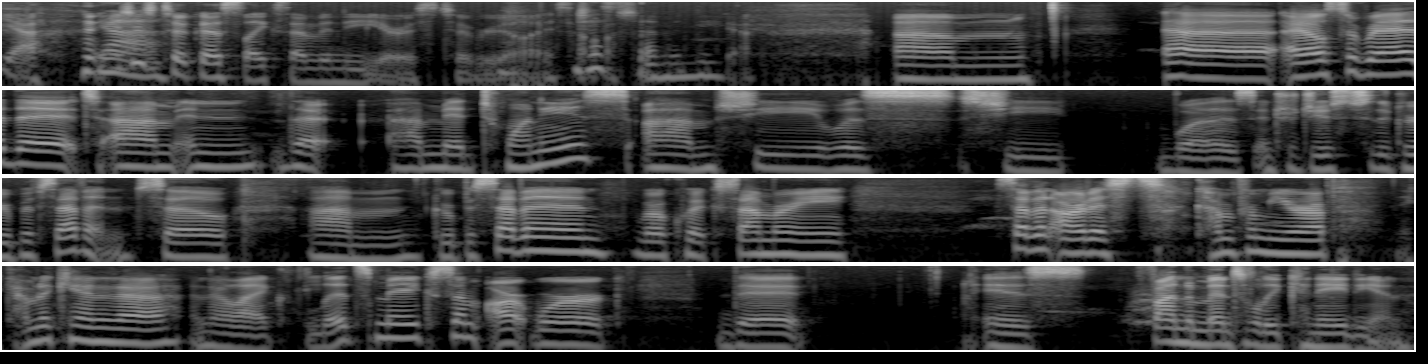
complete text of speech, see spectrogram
Yeah. Yeah. it just took us like 70 years to realize. just 70 Yeah. um, uh, I also read that um, in the uh, mid twenties, um, she was she was introduced to the group of seven. So, um, group of seven. Real quick summary: seven artists come from Europe. They come to Canada, and they're like, "Let's make some artwork that is fundamentally Canadian."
